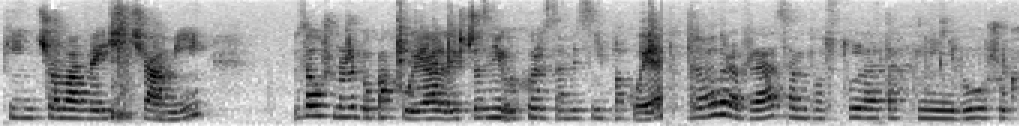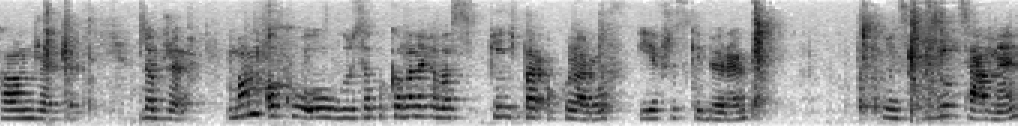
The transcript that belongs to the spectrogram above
pięcioma wejściami. Załóżmy, że go pakuję, ale jeszcze z niego korzystam, więc nie pakuję. Dobra, wracam po 100 latach, mnie nie było, szukałam rzeczy. Dobrze, mam oku zapakowane chyba z 5 par okularów i je wszystkie biorę. Więc wrzucamy.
